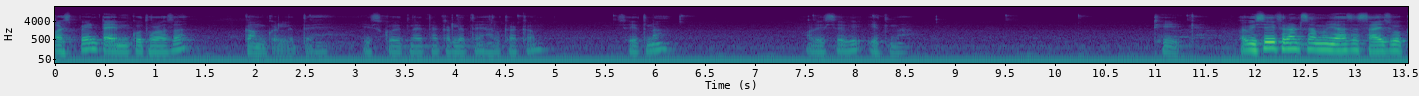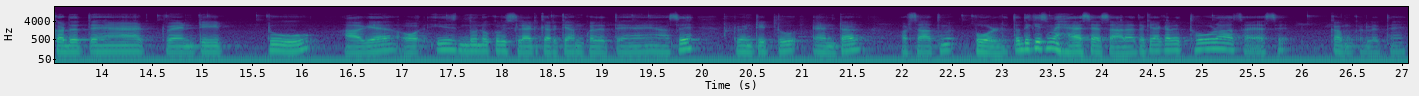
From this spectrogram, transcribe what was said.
और स्पेंड टाइम को थोड़ा सा कम कर लेते हैं। इसको इतना इतना कर लेते हैं, हल्का कम। से इतना और इसे भी इतना। ठीक अब इसे ही फ्रेंड्स हम यहाँ से साइज़ को कर देते हैं ट्वेंटी टू आ गया और इस दोनों को भी सिलेक्ट करके हम कर देते हैं यहाँ से ट्वेंटी टू एंटर और साथ में बोल्ड तो देखिए इसमें हैस ऐसा आ रहा है तो क्या करें, थोड़ा सा ऐसे कम कर लेते हैं,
